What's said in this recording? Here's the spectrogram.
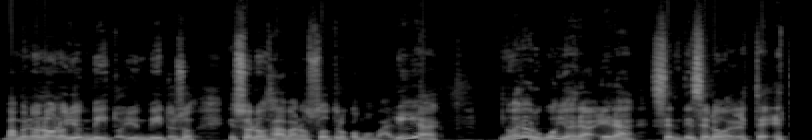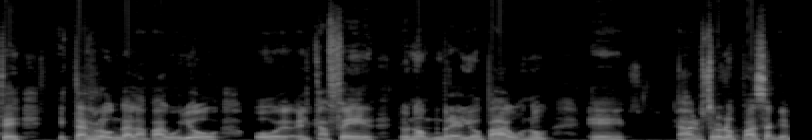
vamos, no, no, no, yo invito, yo invito, eso, eso nos daba a nosotros como valía. No era orgullo, era, era sentirse, no, este, este, esta ronda la pago yo, o el café, no, no, hombre, yo pago, ¿no? Eh, a nosotros nos pasa que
